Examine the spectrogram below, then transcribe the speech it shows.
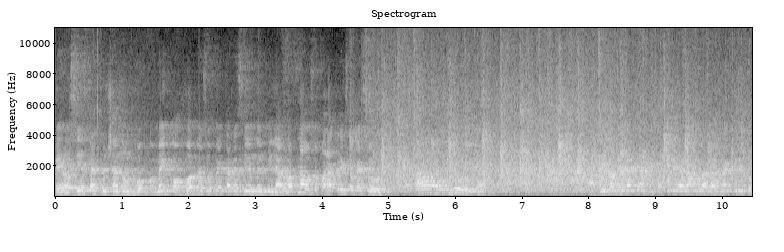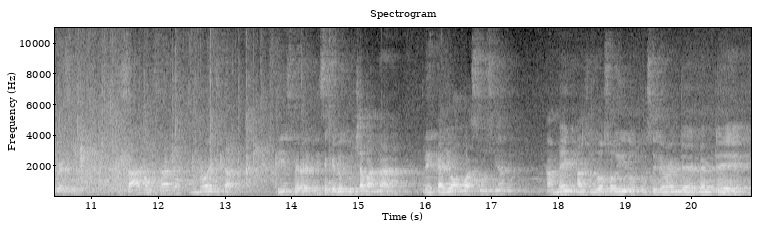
pero sí está escuchando un poco. Amén. Conforme a su fe está recibiendo el milagro. Aplauso para Cristo Jesús. Aleluya. Aquí no le engañamos, aquí le hablamos la verdad en Cristo Jesús. Sano, sano no está. Sí, pero él dice que no escuchaba nada. Le cayó agua sucia, amén, a sus dos oídos, posiblemente de repente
